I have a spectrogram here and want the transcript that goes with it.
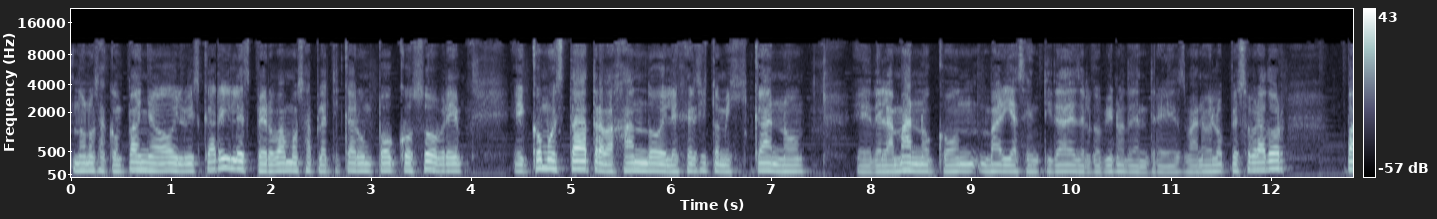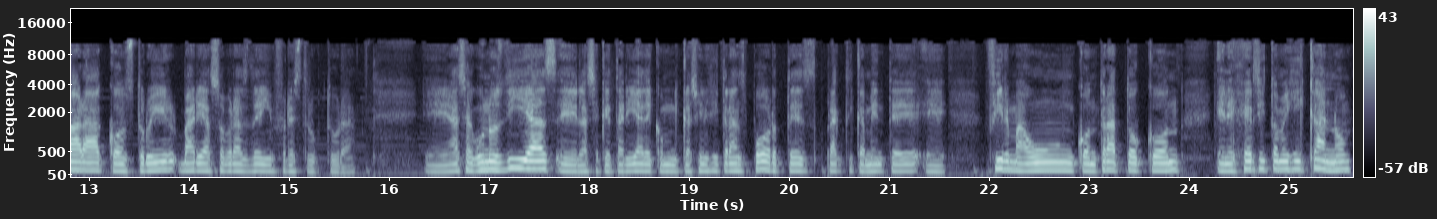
No nos acompaña hoy Luis Carriles, pero vamos a platicar un poco sobre eh, cómo está trabajando el ejército mexicano eh, de la mano con varias entidades del gobierno de Andrés Manuel López Obrador para construir varias obras de infraestructura. Eh, hace algunos días eh, la Secretaría de Comunicaciones y Transportes prácticamente eh, firma un contrato con el ejército mexicano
